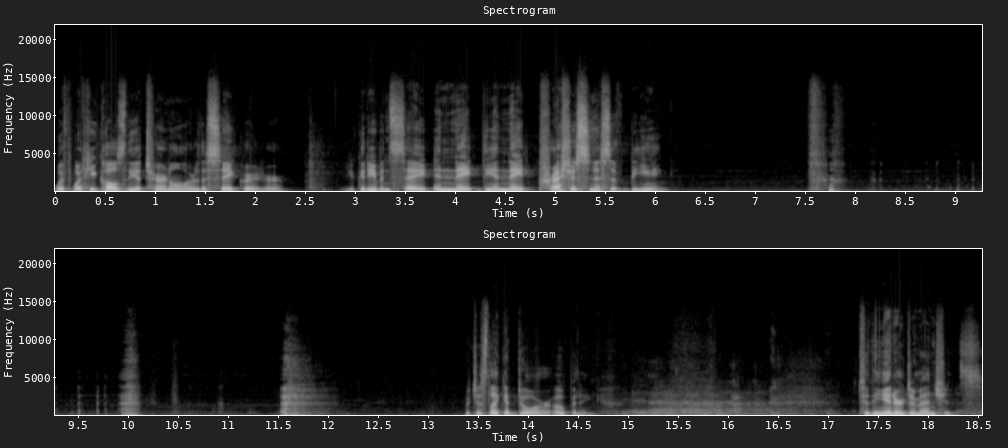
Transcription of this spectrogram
with what he calls the eternal or the sacred, or you could even say innate, the innate preciousness of being. which is like a door opening to the inner dimensions.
